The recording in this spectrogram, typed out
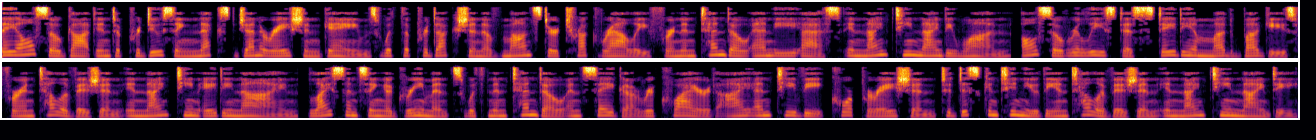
They also got into producing next-generation games with the production of Monster Truck Rally for Nintendo NES in 1991, also released as Stadium Mud Buggies for Intellivision in 1989. Licensing agreements with Nintendo and Sega required INTV Corporation to discontinue the Intellivision in 1990.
